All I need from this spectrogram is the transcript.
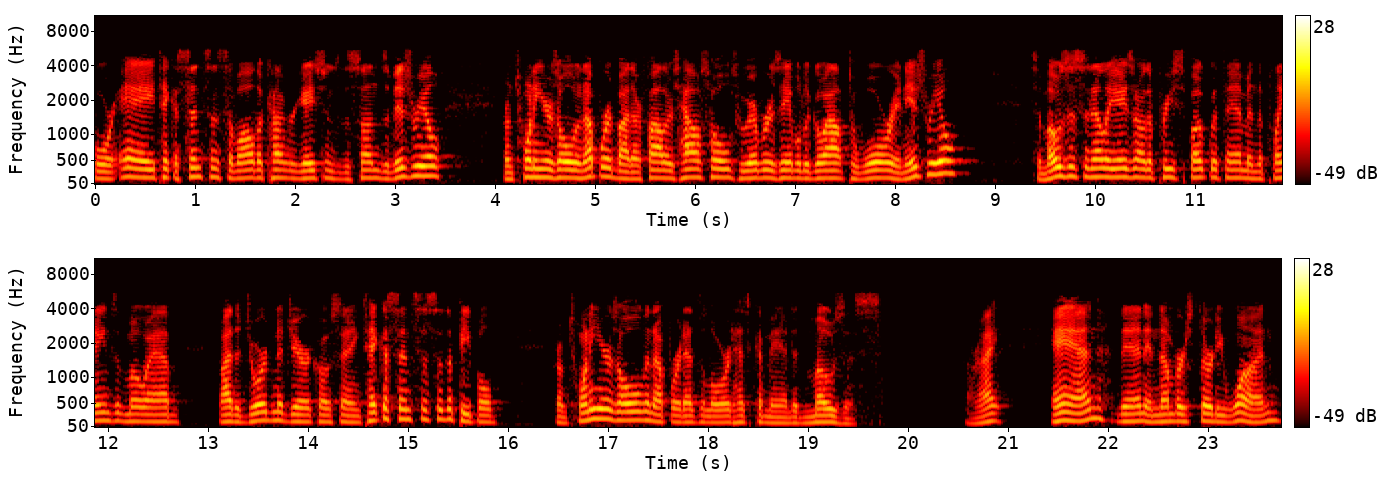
4a. Take a census of all the congregations of the sons of Israel from 20 years old and upward by their fathers' households, whoever is able to go out to war in Israel. So Moses and Eleazar the priest spoke with them in the plains of Moab by the Jordan at Jericho, saying, Take a census of the people from 20 years old and upward, as the Lord has commanded Moses. All right? And then in Numbers 31,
